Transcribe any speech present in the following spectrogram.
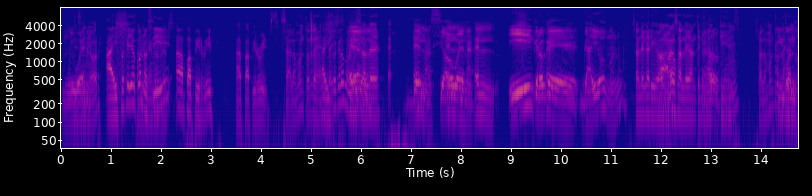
Muy Sí, bueno. señor. Ahí fue que yo Sale conocí Reeves. a Papi Riff. A Papi Reeves. Sale un montón de gente. Ahí fue que lo Ahí conocí. sale El- Demasiado el- buena. El, Y creo que Guy Oldman, ¿no? Sale Gary Claro. Oldman, sale Anthony Claro. Hopkins. Sale un montón de gente.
